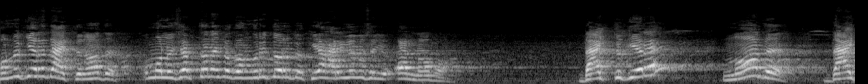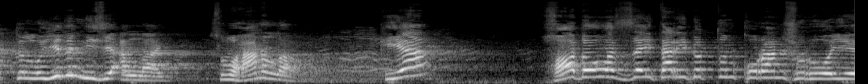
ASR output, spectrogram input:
হনু কি আর দায়িত্ব ন দে ও মৌলী সাহেব তো নাইবা গঙ্গরি দর্গ কি হারি লবি সই এ ন দায়িত্ব কি রে ন দে, দায়িত্ব লইয়ে দে নিজে আল্লাহ। সুবহান আল্লাহ কিয়া যেই তারিখতুন কোরআন শুরু হইয়ে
